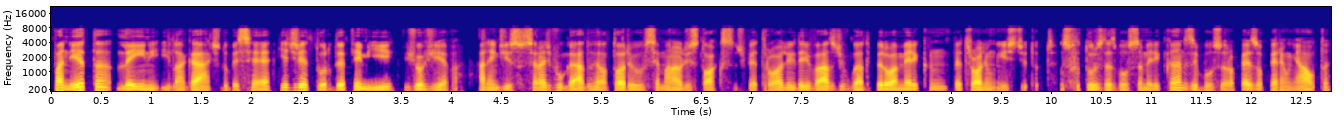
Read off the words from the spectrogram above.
Panetta, Lane e Lagarde, do BCE, e a diretora do FMI, Georgieva. Além disso, será divulgado o relatório semanal de estoques de petróleo e derivados divulgado pelo American Petroleum Institute. Os futuros das bolsas americanas e bolsas europeias operam em alta,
